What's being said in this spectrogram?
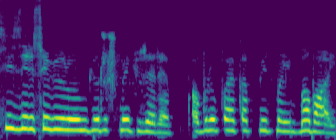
Sizleri seviyorum. Görüşmek üzere. Abone olmayı, unutmayın. Bye bye.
